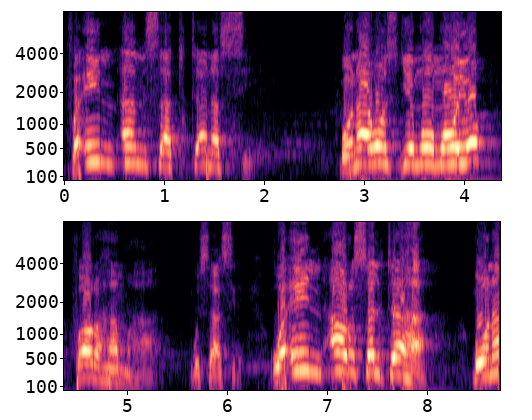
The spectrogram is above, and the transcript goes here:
fain amsakta nafsi. Bonaaba onsigemu omwoyo farhamha gusaasire. Wain arsaltaha. Bona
